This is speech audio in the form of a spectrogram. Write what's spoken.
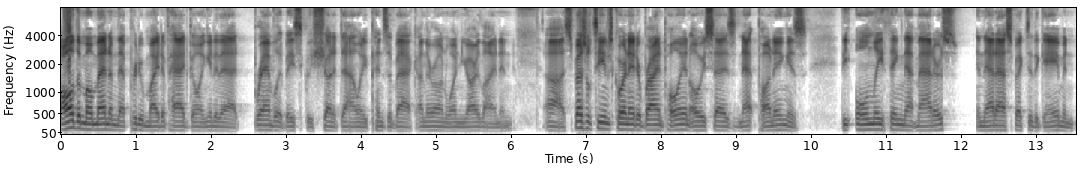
all the momentum that Purdue might have had going into that, Bramblett basically shut it down when he pins it back on their own one yard line. And uh, special teams coordinator Brian Polian always says net punting is the only thing that matters in that aspect of the game. And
